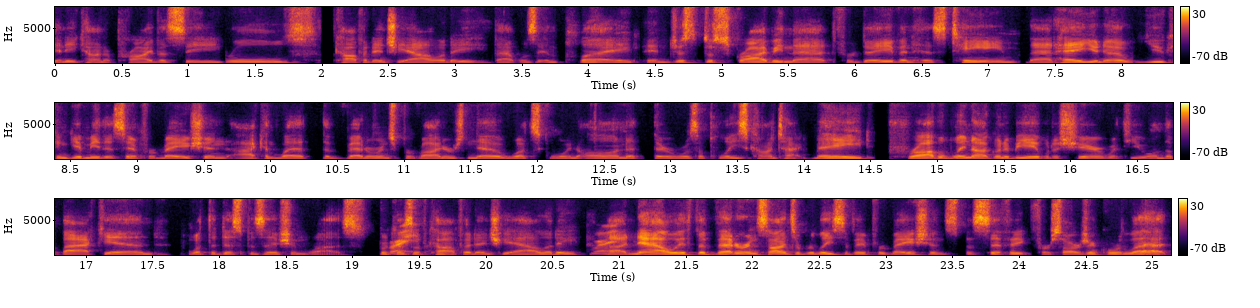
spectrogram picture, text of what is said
any kind of privacy rules, confidentiality that was in play, and just describing that for Dave and his team that, hey, you know, you can give me this information. I can let the veterans providers know what's going on, if there was a police contact made. Probably not going to be able to share with you on the back end what the disposition was because right. of confidentiality. Right. Uh, now, if the veteran signs a release of information specific for Sergeant Corlett,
